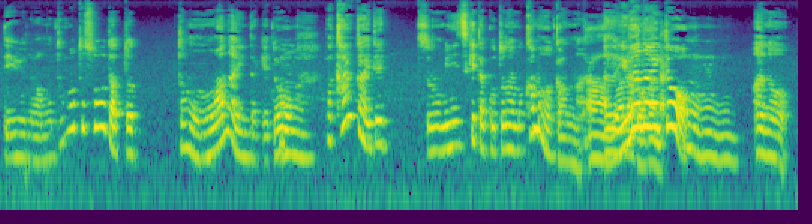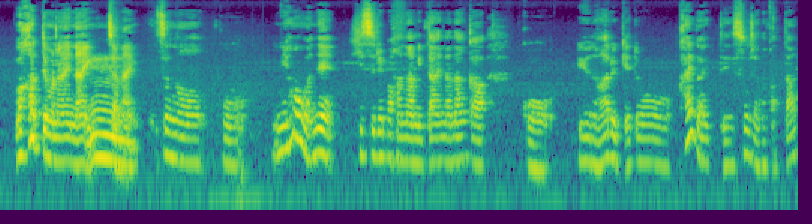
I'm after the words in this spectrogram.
っていうのはもともとそうだったとも思わないんだけど、うんまあ、海外でその身につけたことなのかもわかんない。あの言わないと、うんうんうんあの、分かってもらえないじゃない。その、こう、日本はね、ひすれば花みたいななんか、こう、いうのあるけど、海外ってそうじゃなかった？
